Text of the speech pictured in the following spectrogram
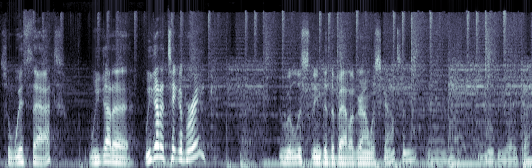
So with that, we gotta we gotta take a break. We're listening to the Battleground Wisconsin, and we'll be right back.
